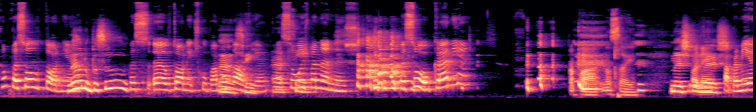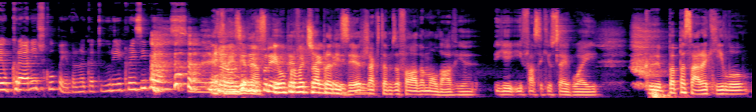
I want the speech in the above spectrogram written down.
Então passou a Letónia. Não, não passou. Passou, a Letónia, desculpa, a Ah, Moldávia. sim. Ah, passou sim. as bananas. passou a Ucrânia. Opá, não sei. Mas, Olhem. mas Pá, para mim a Ucrânia, desculpa, entra na categoria Crazy Bands. É Não, crazy mas é dance. Eu é aproveito já diferente, para é dizer, já que estamos a falar da Moldávia, e, e faço aqui o segue, que para passar aquilo.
